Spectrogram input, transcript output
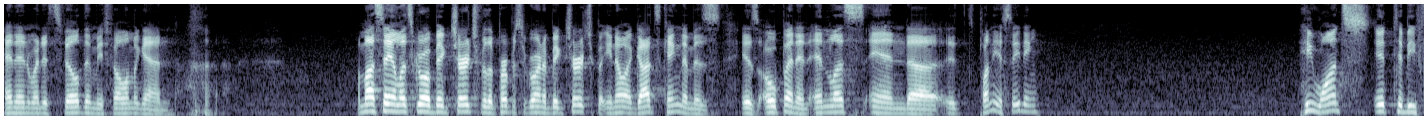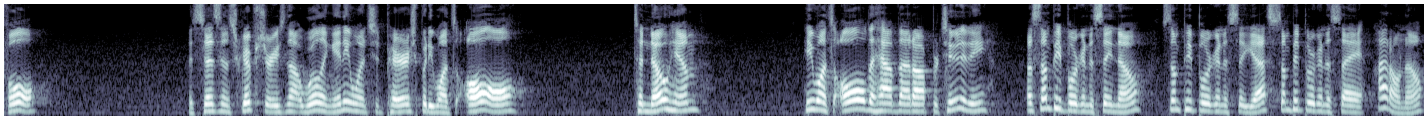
And then when it's filled, then we fill them again. I'm not saying let's grow a big church for the purpose of growing a big church, but you know what? God's kingdom is, is open and endless, and uh, it's plenty of seating. He wants it to be full. It says in Scripture, He's not willing anyone should perish, but He wants all to know Him. He wants all to have that opportunity. Now, some people are going to say no. Some people are going to say yes. Some people are going to say, I don't know.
